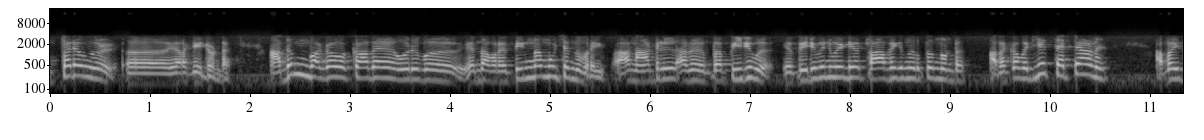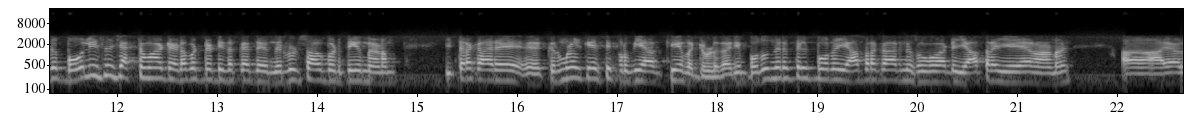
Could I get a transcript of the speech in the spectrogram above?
ഉത്തരവുകൾ ഇറക്കിയിട്ടുണ്ട്. അതും വകവെക്കാതെ ഒരു എന്താ എന്താ പറയാ തിണ്ണമൂച്ചെന്ന് പറയും. ആ നാട്ടിൽ അത് ഇപ്പൊ പിരിവ്. പിരിവിന് വേണ്ടി ട്രാഫിക് നിർത്തുന്നുണ്ട്. അതൊക്കെ വലിയ തെറ്റാണ്. അപ്പൊ ഇത് പോലീസ് ശക്തമായിട്ട് ഇടപെട്ടിട്ട് ഇതൊക്കെ നിരുത്സാഹപ്പെടുത്തുകയും വേണം ഇത്തരക്കാരെ ക്രിമിനൽ കേസിൽ പ്രതിയാക്കിയേ പറ്റുള്ളൂ. കാര്യം പൊതുനിരത്തിൽ പോകുന്ന യാത്രക്കാരന് സുഖമായിട്ട് യാത്ര ചെയ്യാനാണ് അയാൾ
